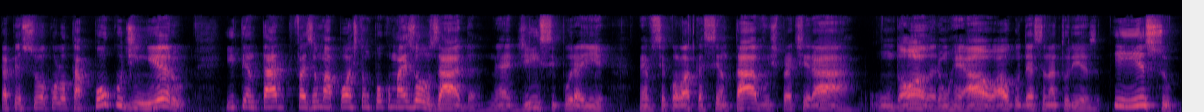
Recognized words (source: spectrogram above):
da pessoa colocar pouco dinheiro e tentar fazer uma aposta um pouco mais ousada, né? Disse por aí. Né? Você coloca centavos para tirar um dólar, um real, algo dessa natureza. E isso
